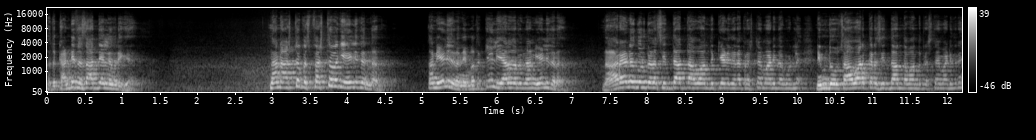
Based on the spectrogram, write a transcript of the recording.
ಅದು ಖಂಡಿತ ಸಾಧ್ಯ ಇಲ್ಲ ಇವರಿಗೆ. ನಾನು ಅಷ್ಟು ಸ್ಪಷ್ಟವಾಗಿ ಹೇಳಿದ್ದೇನೆ ನಾನು. ನಾನು ಹೇಳಿದ್ದೇನೆ ನಿಮ್ಮ ಹತ್ರ ಕೇಳಿ ಯಾರಾದರೂ ನಾನು ಹೇಳಿದ್ದೇನೆ? ನಾರಾಯಣ ಗುರುಗಳ ಸಿದ್ಧಾಂತವ ಅಂತ ಕೇಳಿದರೆ ಪ್ರಶ್ನೆ ಮಾಡಿದ ಕೂಡಲೇ ನಿಮ್ಮದು ಸಾವಾರ್ಕರ ಸಿದ್ಧಾಂತವ ಅಂತ ಪ್ರಶ್ನೆ ಮಾಡಿದರೆ?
